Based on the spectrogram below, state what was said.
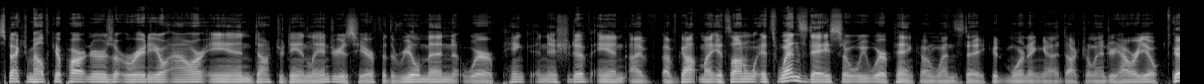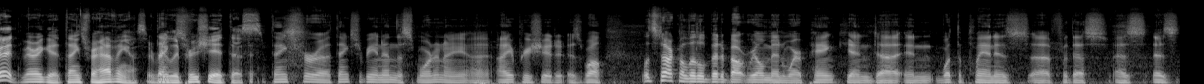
Spectrum Healthcare Partners Radio Hour and Dr. Dan Landry is here for the Real Men Wear Pink initiative, and I've I've got my it's on it's Wednesday, so we wear pink on Wednesday. Good morning, uh, Dr. Landry. How are you? Good, very good. Thanks for having us. I really appreciate this. Thanks for uh, thanks for being in this morning. I uh, I appreciate it as well. Let's talk a little bit about Real Men Wear Pink and uh, and what the plan is uh, for this. As as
